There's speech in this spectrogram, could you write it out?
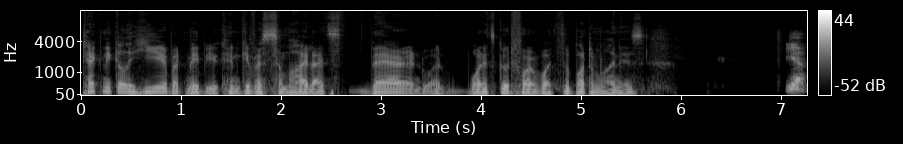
technical here, but maybe you can give us some highlights there and, and what it's good for and what the bottom line is. Yeah,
